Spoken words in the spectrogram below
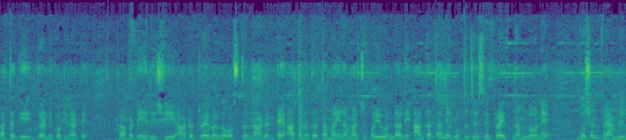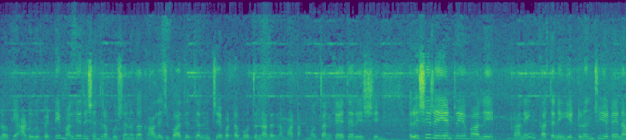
కథకి గండి కొట్టినట్టే. కాబట్టి రిషి ఆటో డ్రైవర్గా వస్తున్నాడంటే అతను గతమైనా మర్చిపోయి ఉండాలి. ఆ గతాన్ని గుర్తు చేసే ప్రయత్నంలోనే భూషణ్ ఫ్యామిలీలోకి అడుగుపెట్టి మళ్ళీ రిషేంద్ర భూషణ్గా కాలేజీ బాధ్యతలను చేపట్టబోతున్నాడన్నమాట. మొత్తానికైతే రిషి రిషి రీఎంట్రీ ఇవ్వాలి కానీ కథని ఎటు నుంచి ఎటైనా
